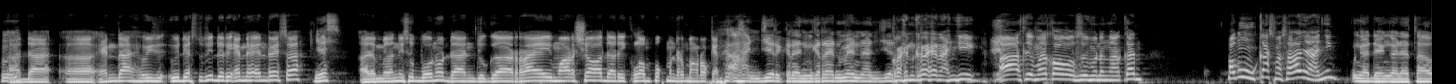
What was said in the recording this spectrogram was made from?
ada eh, Endah Wid- Widyastuti dari Endah Endresa Yes. ada Melanie Subono dan juga Ray Marshall dari kelompok penerbang roket Anjir keren-keren men anjir. keren-keren anjing asli mana kalau mendengarkan Pamungkas masalahnya anjing Nggak ada yang nggak ada tahu,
